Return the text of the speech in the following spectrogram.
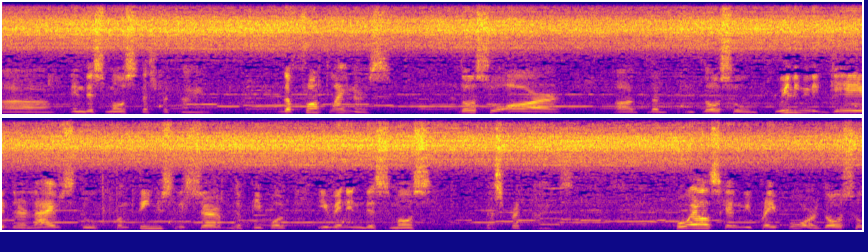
uh, in this most desperate time? The frontliners, those who are, uh, the, those who willingly gave their lives to continuously serve the people, even in this most desperate times. Who else can we pray for? Those who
